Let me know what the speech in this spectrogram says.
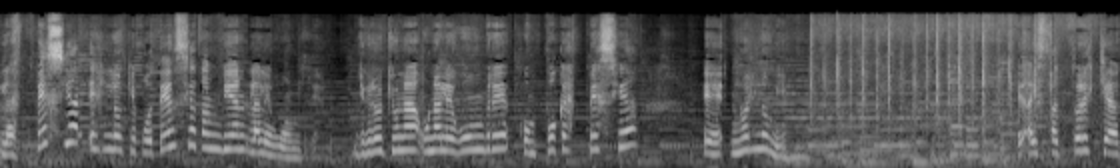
La especia es lo que potencia también la legumbre. Yo creo que una, una legumbre con poca especia eh, no es lo mismo. Hay factores que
